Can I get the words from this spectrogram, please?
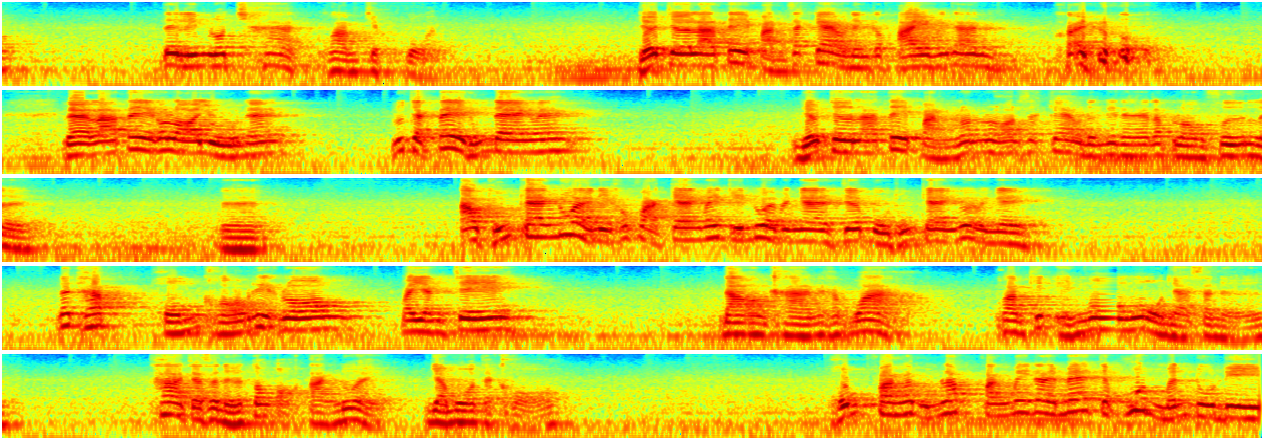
ได้ลิ้มรสชาติความเจ็บปวด เดี๋ยวเจอลาเต้ปั่นสักแก้วหนึ่งก็ไปเหมือนกันคอยรู้แต่ลาเต้เขารออยู่นะ รู้จักเต้ถุงแดงไหมเดี๋ยวเจอลาเต้ปั่นร้อนๆสักแก้วหนึ่งนี่นะฮะรับรองฟื้นเลยนะ เอาถุงแกงด้วยนี่เขาฝากแกงไว้กินด้วยเป็นไง เจอปู่ถุงแกงด้วยเป็นไง นะครับ ผมขอเรียกร้องไปยังเจ ดาวอังคารนะครับว่าความคิดเห็นโง่ๆอย่าเสนอ ถ้าจะเสนอต้องออกตังค์ด้วย อย่ามัวแต่ขอ ผมฟังแล้วผมรับฟังไม่ได้ แม้จะพูดเหมือนดูดี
